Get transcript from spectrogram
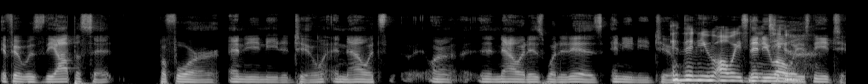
if it was the opposite before and you needed to, and now it's or and now it is what it is, and you need to. And then you always then you to. always need to.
